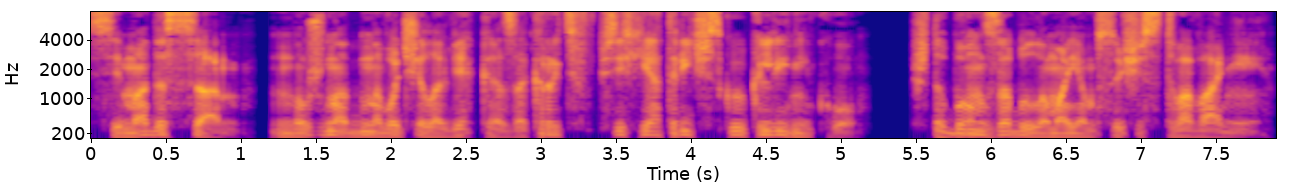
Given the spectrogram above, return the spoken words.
«Симада-сан, нужно одного человека закрыть в психиатрическую клинику, чтобы он забыл о моем существовании».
